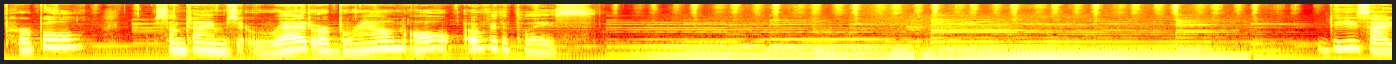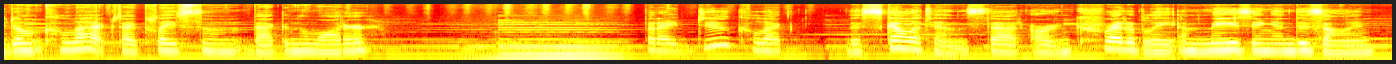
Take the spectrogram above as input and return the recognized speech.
purple, sometimes red or brown, all over the place. These I don't collect, I place them back in the water. But I do collect the skeletons that are incredibly amazing in design.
